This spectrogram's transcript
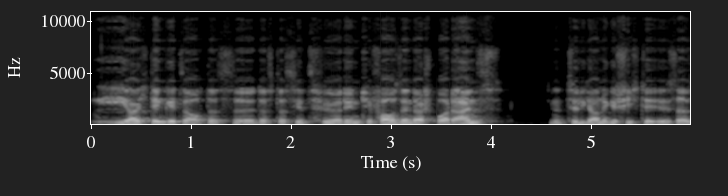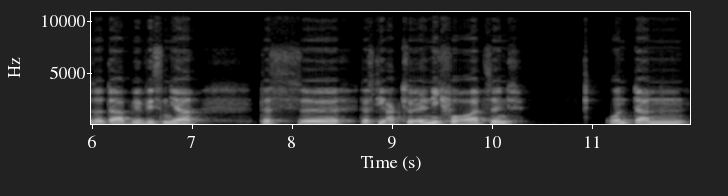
Ja, ich denke jetzt auch, dass, äh, dass das jetzt für den TV-Sender Sport 1 natürlich auch eine Geschichte ist. Also da, wir wissen ja, dass, äh, dass die aktuell nicht vor Ort sind. Und dann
